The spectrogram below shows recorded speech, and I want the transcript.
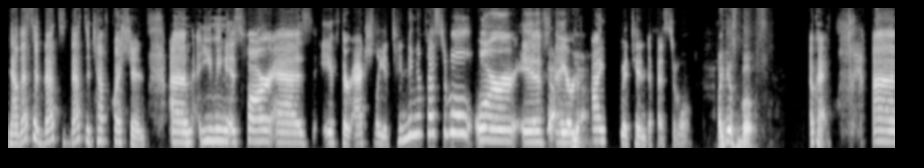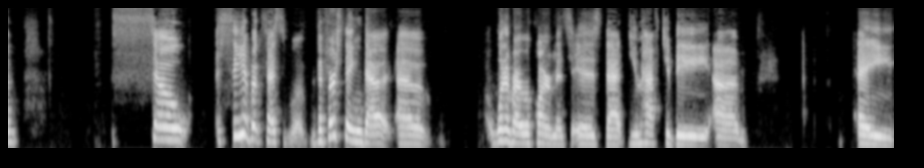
Now that's a that's that's a tough question. Um, you mean as far as if they're actually attending a festival, or if yeah, they are yeah. trying to attend a festival? I guess both. Okay. Um, so, SEYA book festival. The first thing that uh, one of our requirements is that you have to be um, a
